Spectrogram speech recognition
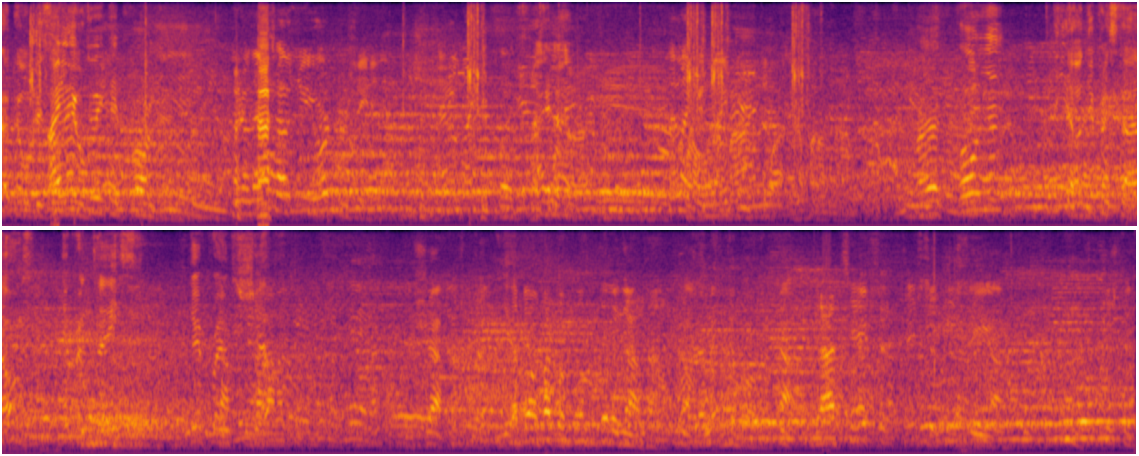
Sicuramente ora abbiamo I like bisogno. to eat it for. You know, that's how New Yorkers eat it. I don't like it, but I like I like it nice. Uh, foglie, you know, different styles, different tastes, different chef. Chef. Abbiamo fatto un po' delegata. veramente buono. Grazie. No,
